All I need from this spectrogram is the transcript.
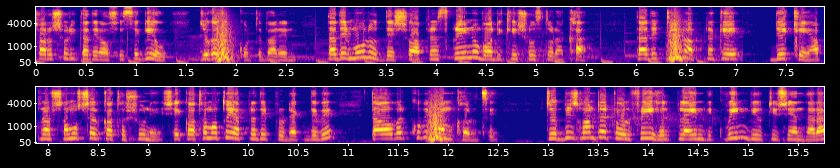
সরাসরি তাদের অফিসে গিয়েও যোগাযোগ করতে পারেন। তাদের মূল উদ্দেশ্য আপনার স্ক্রিন ও বডিকে সুস্থ রাখা। তাদের টিম আপনাকে দেখে আপনার সমস্যার কথা শুনে সেই কথা মতোই আপনাদের প্রোডাক্ট দেবে, তাও আবার খুবই কম খরচে। চব্বিশ ঘণ্টা toll free helpline the queen beautician দ্বারা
